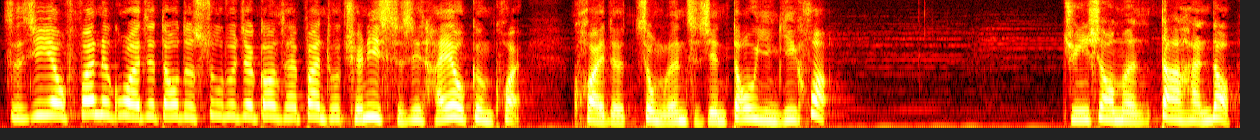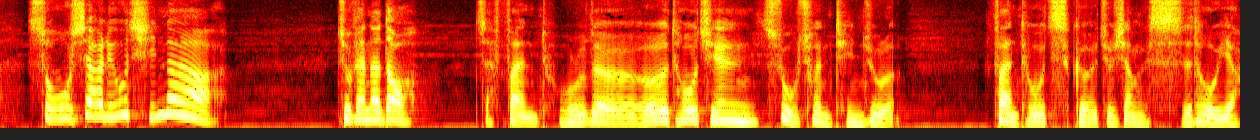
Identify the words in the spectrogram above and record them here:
直接要翻了过来。这刀的速度较刚才范图全力使劲还要更快，快的众人只见刀影一晃，军校们大喊道：“手下留情呐！”就看那刀在范图的额头前数寸停住了。范图此刻就像石头一样，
